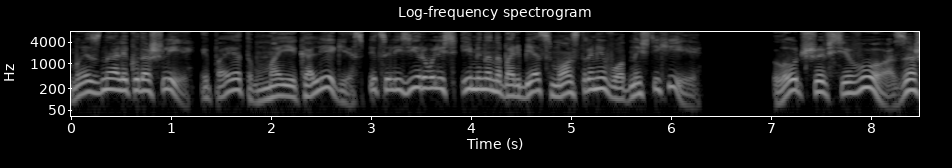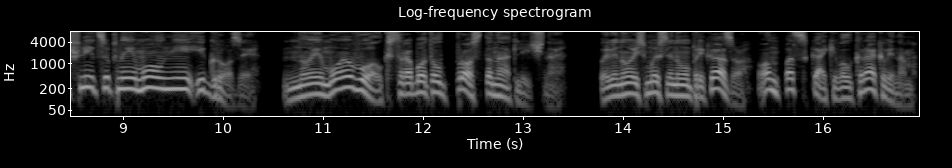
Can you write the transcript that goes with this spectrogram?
Мы знали, куда шли, и поэтому мои коллеги специализировались именно на борьбе с монстрами водной стихии. Лучше всего зашли цепные молнии и грозы. Но и мой волк сработал просто на отлично. Повинуясь мысленному приказу, он подскакивал к раковинам,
